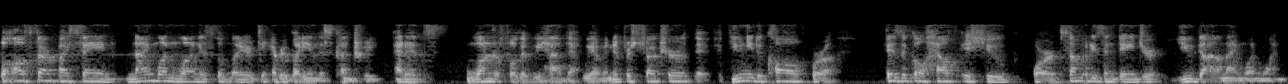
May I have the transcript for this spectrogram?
Well, I'll start by saying 911 is familiar to everybody in this country, and it's wonderful that we have that. We have an infrastructure that if you need to call for a physical health issue or if somebody's in danger, you dial 911.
